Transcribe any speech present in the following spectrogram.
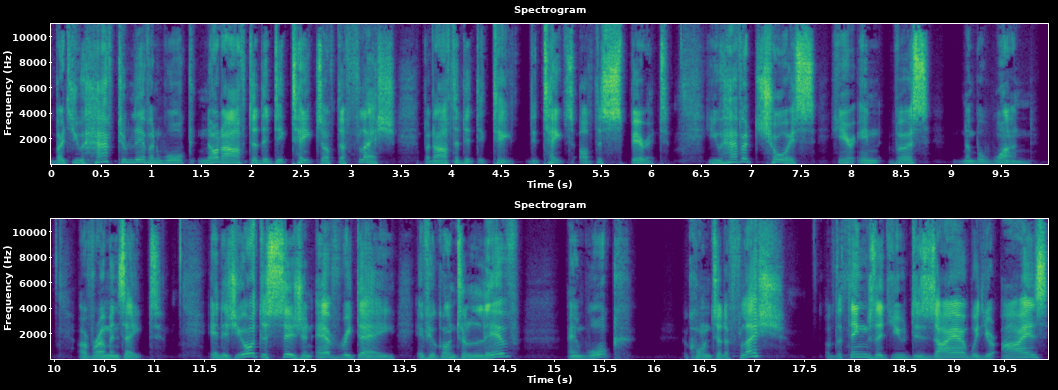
but you have to live and walk not after the dictates of the flesh, but after the dictates of the spirit. You have a choice here in verse number one of Romans 8. It is your decision every day if you're going to live and walk according to the flesh, of the things that you desire with your eyes,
